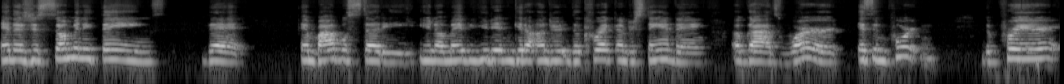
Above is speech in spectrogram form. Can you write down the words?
and there's just so many things that in Bible study, you know, maybe you didn't get under the correct understanding of God's word. It's important. The prayer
